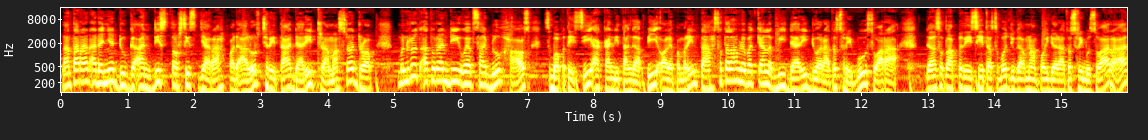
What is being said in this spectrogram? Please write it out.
lantaran adanya dugaan distorsi sejarah pada alur cerita dari drama Snowdrop. Menurut aturan di website Blue House, sebuah petisi akan ditanggapi oleh pemerintah setelah mendapatkan lebih dari 200 ribu suara. Dan setelah petisi tersebut juga melampaui 200 ribu suara,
